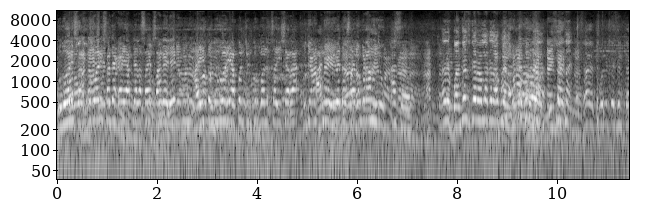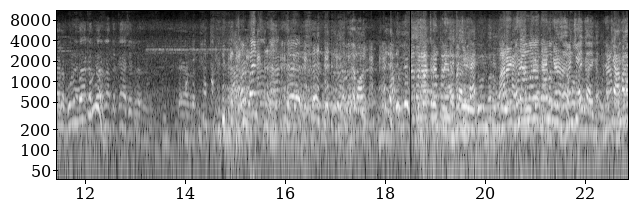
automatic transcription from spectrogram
बुधवारी बुधवारी संध्याकाळी आपल्याला साहेब सांगायले नाही तर गुरुवारी आपण जिंतूर बंदचा इशारा आणि निवेदन साहेबांकडे आणून देऊ. असं. बंदच करावं लागेल आपल्याला. नाही. एक आम्हाला टाइम घ्या ऐका, ऐका. म्हणजे आम्हाला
